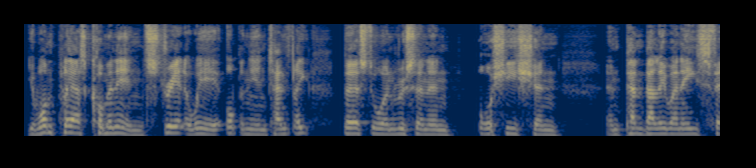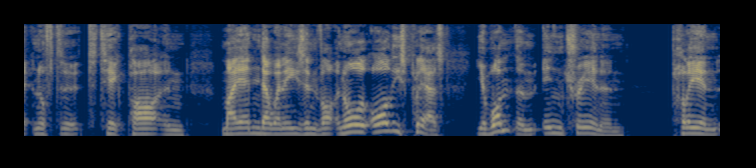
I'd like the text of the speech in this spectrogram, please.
You want players coming in straight away up in the intensity, like Burstow and Rusyn and Aouchiche and and Pembele when he's fit enough to, to take part and Mayenda when he's involved and all, all these players, you want them in training playing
